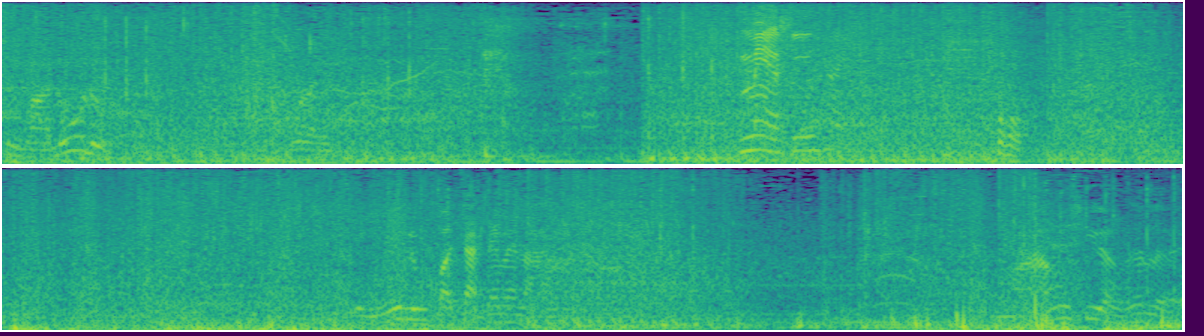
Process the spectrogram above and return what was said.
ซื้อมาดูดูดูอะไรๆแม่ซื้อให้โอ้โหอย่างนี้ลุงขอจัดได้ไหมหลานหมาไม่เชื่องซะเลย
